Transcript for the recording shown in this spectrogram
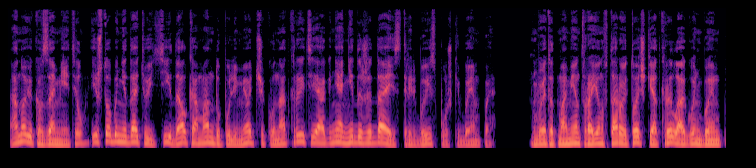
А Новиков заметил, и чтобы не дать уйти, дал команду пулеметчику на открытие огня, не дожидаясь стрельбы из пушки БМП. В этот момент в район второй точки открыла огонь БМП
